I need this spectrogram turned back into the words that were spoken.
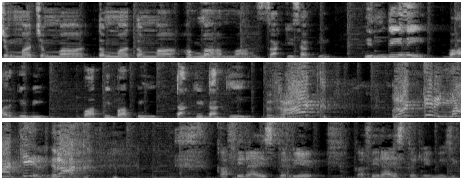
चम्मा चम्मा तम्मा तम्मा हम्मा हम्मा साकी साकी। हिंदी नहीं बाहर की भी। पापी पापी टाकी टाकी। काफ़ी राइज कर रही है काफ़ी राइज कर रही है म्यूज़िक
